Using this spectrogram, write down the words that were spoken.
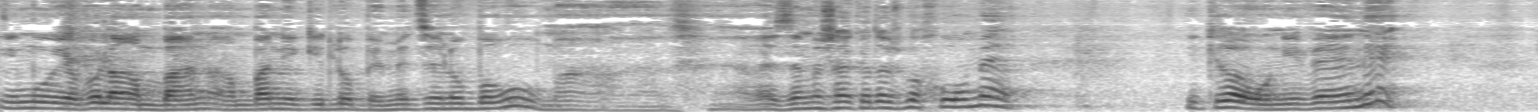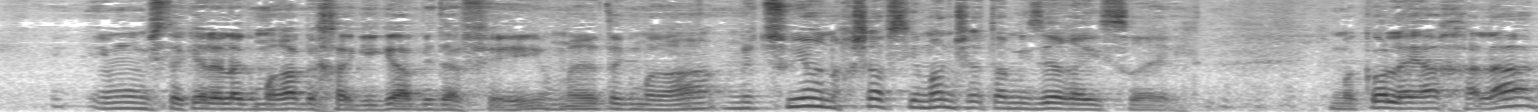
אם הוא יבוא לרמב"ן, הרמב"ן יגיד לו, באמת זה לא ברור, מה, הרי זה מה שהקדוש ברוך הוא אומר, יקראוני ואענה. אם הוא מסתכל על הגמרא בחגיגה בדף ה', אומרת הגמרא, מצוין, עכשיו סימן שאתה מזרע ישראל. אם הכל היה חלק,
